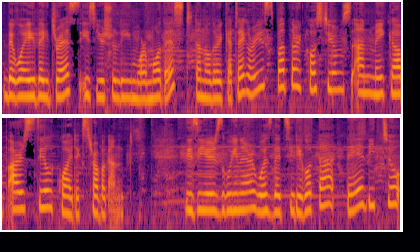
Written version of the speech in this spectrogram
The way they dress is usually more modest than other categories, but their costumes and makeup are still quite extravagant. This year's winner was the Chirigota Te he dicho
